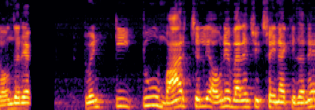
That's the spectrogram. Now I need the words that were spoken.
ಸೌಂದರ್ಯ ಟ್ವೆಂಟಿ ಟೂ ಮಾರ್ಚಲ್ಲಿ ಅವನೇ ಬ್ಯಾಲೆನ್ಸ್ ಶೀಟ್ ಸೈನ್ ಹಾಕಿದ್ದಾನೆ.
